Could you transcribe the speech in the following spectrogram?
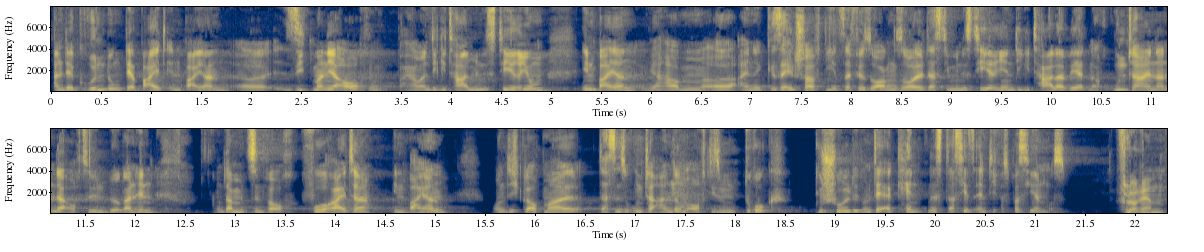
an der Gründung der Byte in Bayern äh, sieht man ja auch, wir haben ein Digitalministerium in Bayern, wir haben äh, eine Gesellschaft, die jetzt dafür sorgen soll, dass die Ministerien digitaler werden, auch untereinander, auch zu den Bürgern hin. Und damit sind wir auch Vorreiter in Bayern. Und ich glaube mal, das ist unter anderem auch diesem Druck geschuldet und der Erkenntnis, dass jetzt endlich was passieren muss. Florian,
